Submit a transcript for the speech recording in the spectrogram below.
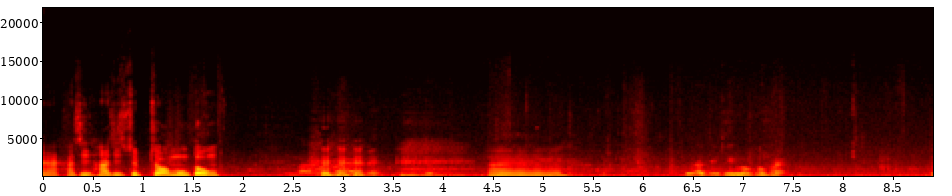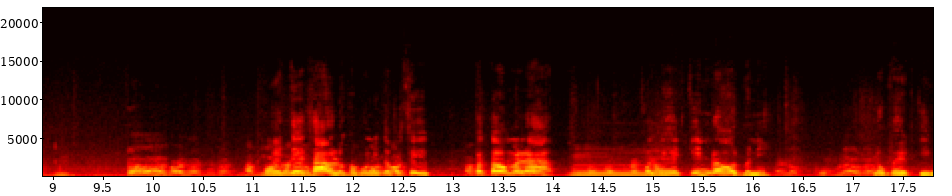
อ่าหาสิหาสิ12โมงตรง อ่าเราจะกินว่าไปเป็นแต่เศร้าแล้วเขาพวกนี้ก็ไปซื้อ ปลาตองมาลาบอืมคนจะเห็ดกินโลดมานี่ลงไปเห็ดกิน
